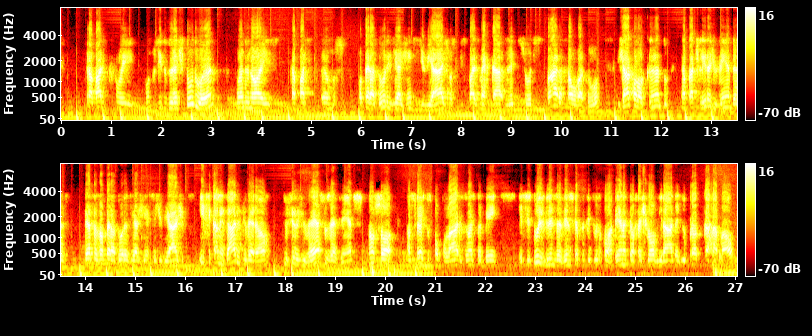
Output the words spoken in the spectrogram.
trabalho que foi conduzido durante todo o ano, quando nós capacitamos operadores e agentes de viagem nos principais mercados emissores para Salvador, já colocando na prateleira de vendas dessas operadoras e agências de viagem esse calendário de verão e os seus diversos eventos, não só as festas populares, mas também esses dois grandes eventos que a Prefeitura coordena, que é o Festival Virada e o próprio Carnaval.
